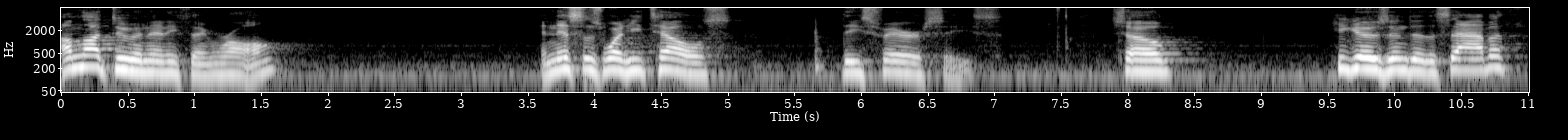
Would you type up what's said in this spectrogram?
I'm not doing anything wrong. And this is what he tells these Pharisees. So he goes into the Sabbath.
